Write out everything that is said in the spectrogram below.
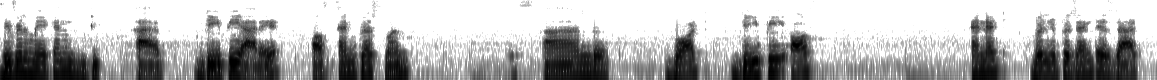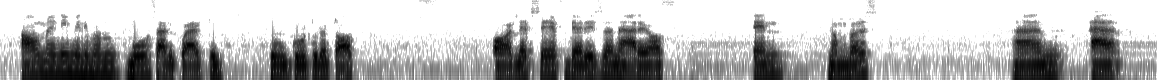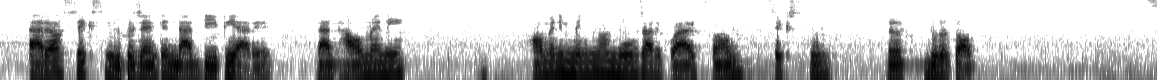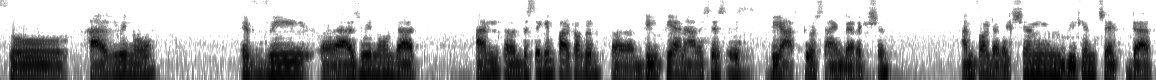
we will make an dp array of n plus 1 and what dp of nth will represent is that how many minimum moves are required to to go to the top. Or let's say if there is an array of 10 numbers and array of 6 represent in that dp array that how many how many minimum moves are required from 6 to the to the top? So as we know if we uh, as we know that and uh, the second part of the uh, dp analysis is we have to assign direction. And for direction we can check that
